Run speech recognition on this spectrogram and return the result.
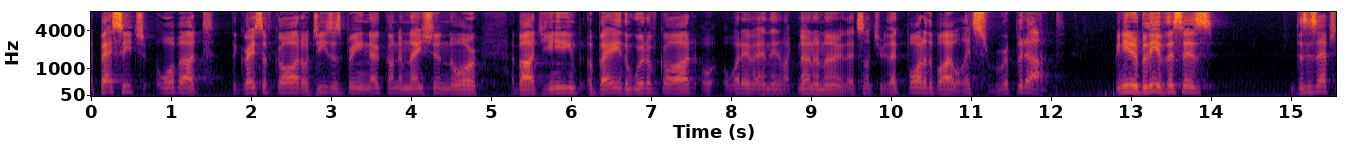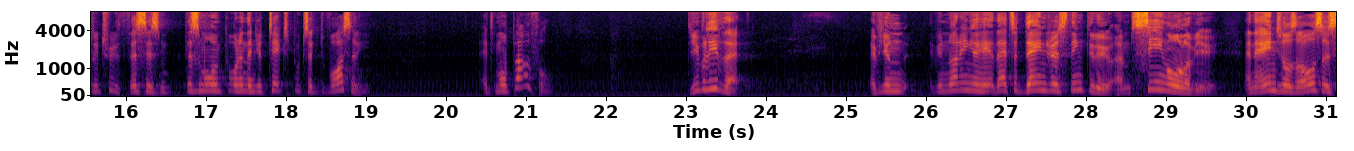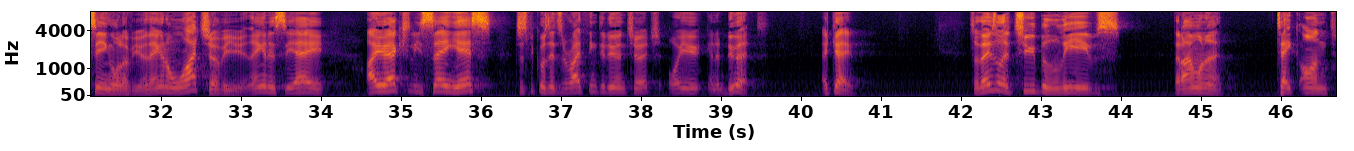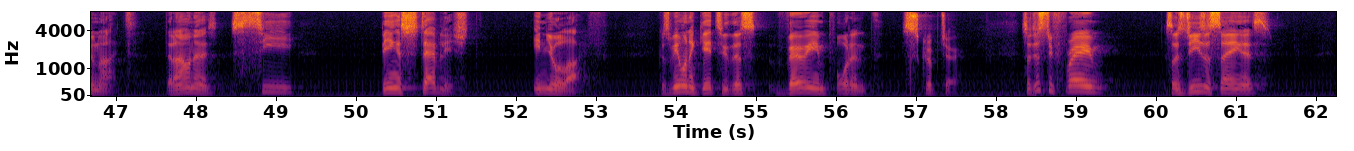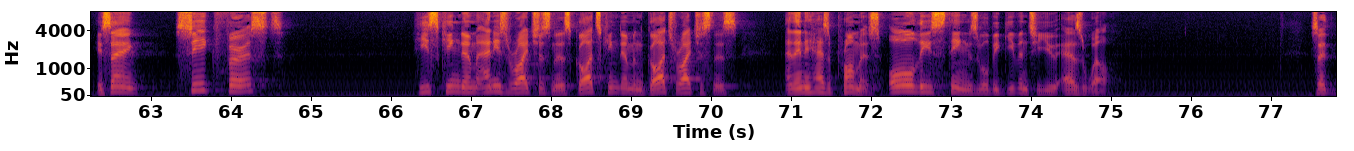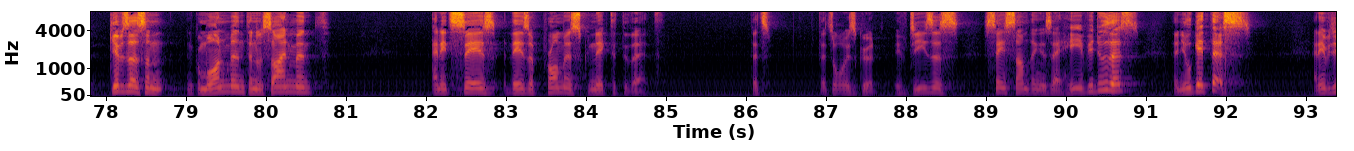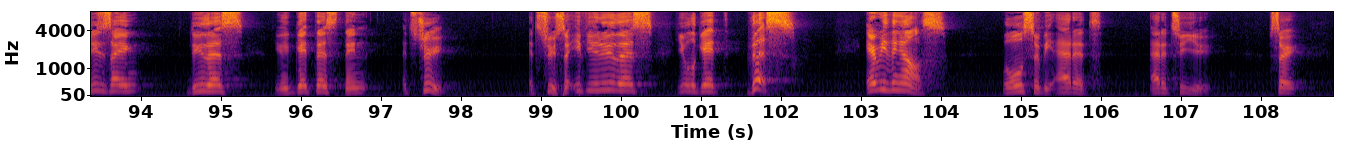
a passage all about the grace of God or Jesus bringing no condemnation or about you needing to obey the word of God or, or whatever. And they're like, no, no, no, that's not true. That part of the Bible, let's rip it out. We need to believe this is this is absolute truth. This is this is more important than your textbooks at varsity. It's more powerful. Do you believe that? If you're, if you're nodding your head, that's a dangerous thing to do. I'm seeing all of you. And the angels are also seeing all of you. And they're going to watch over you. And they're going to see, hey, are you actually saying yes just because it's the right thing to do in church? Or are you going to do it? Okay. So those are the two beliefs that I want to take on tonight. That I want to see being established in your life. Because we want to get to this very important scripture. So, just to frame, so is Jesus saying this? He's saying, Seek first his kingdom and his righteousness, God's kingdom and God's righteousness, and then he has a promise. All these things will be given to you as well. So it gives us an, a commandment, an assignment, and it says there's a promise connected to that. That's that's always good. If Jesus says something and say, hey, if you do this, then you'll get this. And if Jesus is saying, do this, you get this, then it's true. It's true. So if you do this, you will get this. Everything else will also be added added to you. So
